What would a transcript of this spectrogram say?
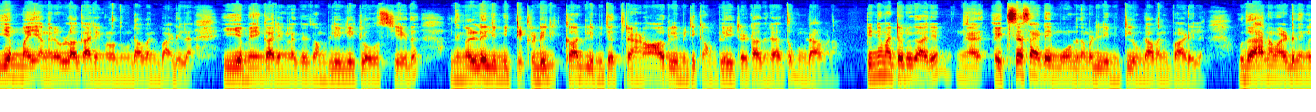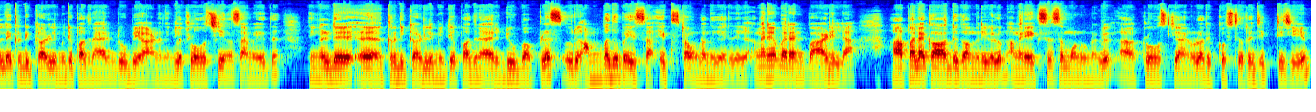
ഇ എം ഐ അങ്ങനെയുള്ള കാര്യങ്ങളൊന്നും ഉണ്ടാവാൻ പാടില്ല. ഇ എം ഐയും കാര്യങ്ങളൊക്കെ കംപ്ലീറ്റ്ലി ക്ലോസ് ചെയ്ത് നിങ്ങളുടെ ലിമിറ്റ് ക്രെഡിറ്റ് കാർഡ് ലിമിറ്റ് എത്രയാണോ ആ ഒരു ലിമിറ്റ് കംപ്ലീറ്റ് ആയിട്ട് അതിന്റെ അകത്ത് ഉണ്ടാവണം. പിന്നെ മറ്റൊരു കാര്യം എക്സസ് ആയിട്ട് എമൗണ്ട് നമ്മുടെ ലിമിറ്റിൽ ഉണ്ടാവാൻ പാടില്ല. ഉദാഹരണമായിട്ട് നിങ്ങളുടെ ക്രെഡിറ്റ് കാർഡ് ലിമിറ്റ് പതിനായിരം രൂപയാണ്. നിങ്ങൾ ക്ലോസ് ചെയ്യുന്ന സമയത്ത് നിങ്ങളുടെ ക്രെഡിറ്റ് കാർഡ് ലിമിറ്റ് പതിനായിരം രൂപ പ്ലസ് ഒരു അമ്പത് പൈസ എക്സ്ട്രാ ഉണ്ടെന്ന് കരുതുക. അങ്ങനെ വരാൻ പാടില്ല. പല കാർഡ് കമ്പനികളും അങ്ങനെ എക്സസ് എമൗണ്ട് ഉണ്ടെങ്കിൽ ക്ലോസ് ചെയ്യാനുള്ള റിക്വസ്റ്റ് റിജക്റ്റ് ചെയ്യും.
